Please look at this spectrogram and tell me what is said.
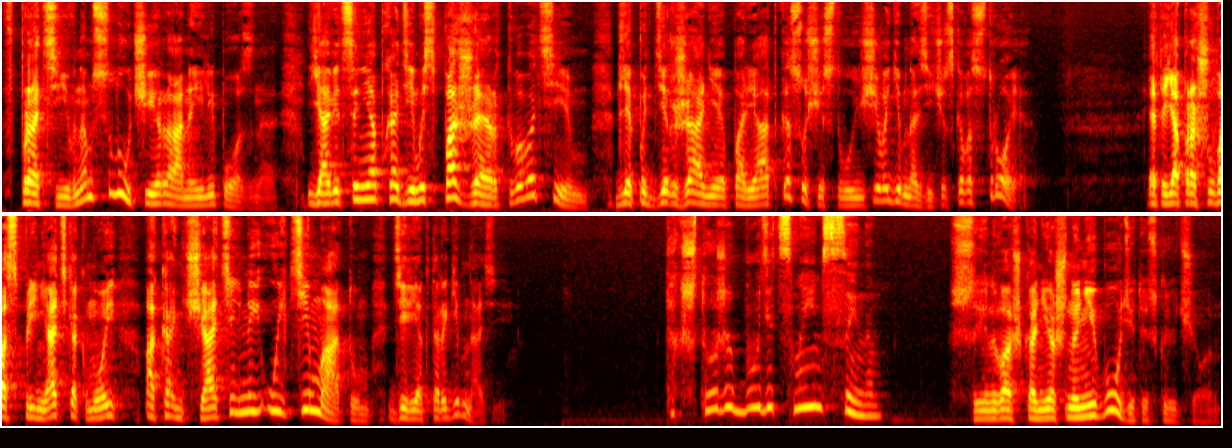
В противном случае, рано или поздно, явится необходимость пожертвовать им для поддержания порядка существующего гимназического строя. Это я прошу вас принять как мой окончательный ультиматум директора гимназии. Так что же будет с моим сыном? Сын ваш, конечно, не будет исключен.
